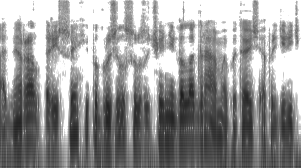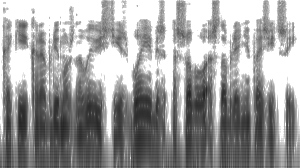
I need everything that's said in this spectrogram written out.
Адмирал Рисехи погрузился в изучение голограммы, пытаясь определить, какие корабли можно вывести из боя без особого ослабления позиций.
